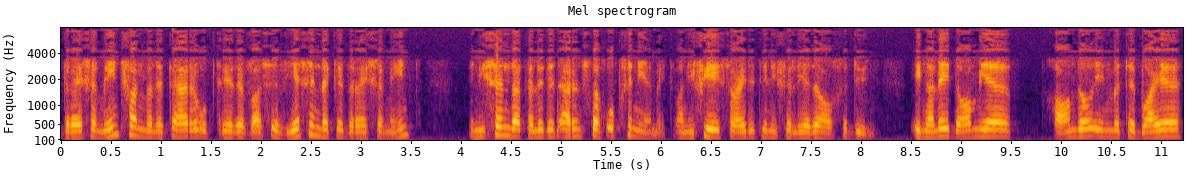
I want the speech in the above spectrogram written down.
dreigement van militêre optrede was 'n wesenlike dreigement in die sin dat hulle dit ernstig opgeneem het want die VS het dit in die verlede al gedoen en hulle het daarmee gehandel en met 'n baie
